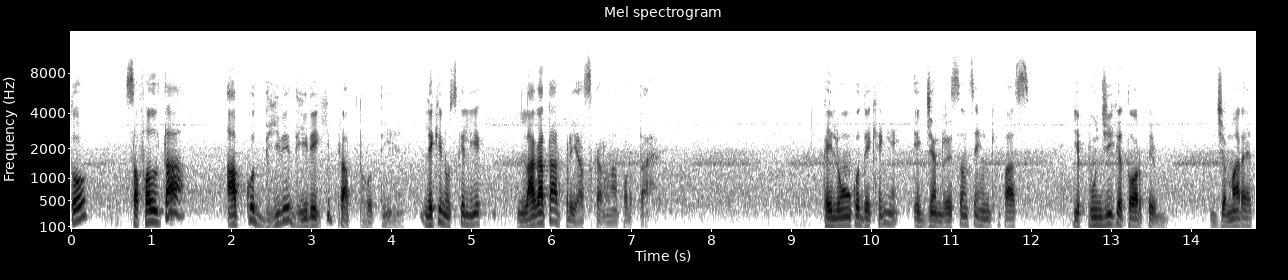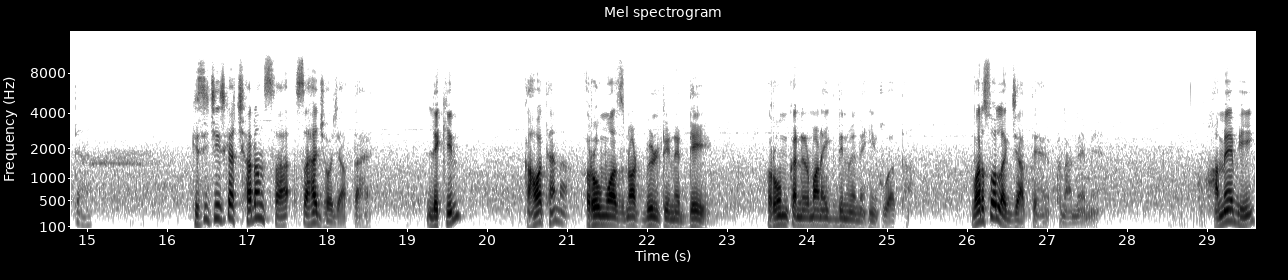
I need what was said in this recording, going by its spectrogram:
तो सफलता आपको धीरे धीरे ही प्राप्त होती है, लेकिन उसके लिए लगातार प्रयास करना पड़ता है। कई लोगों को देखेंगे, एक जनरेशन से उनके पास। ये पूंजी के तौर पे जमा रहते हैं। किसी चीज़ का क्षरण सहज हो जाता है। लेकिन कहावत है ना, Rome was not built in a day Rome का निर्माण एक दिन में नहीं हुआ था। वर्षों लग जाते हैं बनाने में। हमें भी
